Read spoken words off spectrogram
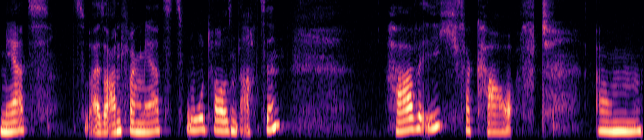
März, also Anfang März 2018, habe ich verkauft. Ähm,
